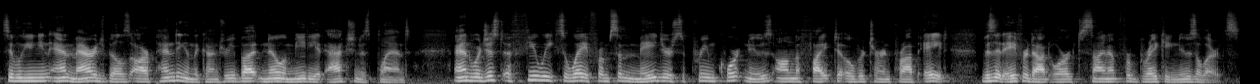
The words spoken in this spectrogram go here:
Civil union and marriage bills are pending in the country, but no immediate action is planned. And we're just a few weeks away from some major Supreme Court news on the fight to overturn Prop 8. Visit AFER.org to sign up for breaking news alerts.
